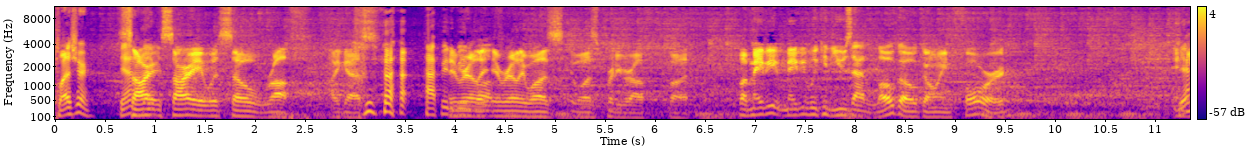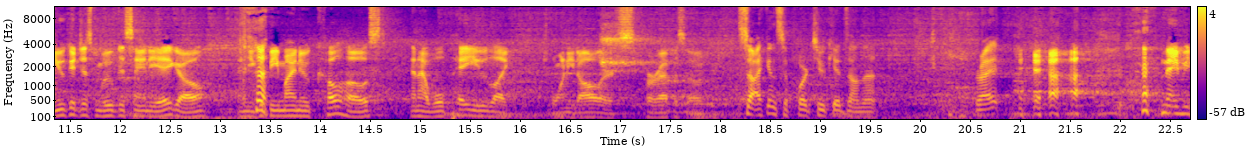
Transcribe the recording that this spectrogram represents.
Pleasure. Yeah, sorry, thanks. sorry, it was so rough. I guess Happy to it be really involved. it really was it was pretty rough, but but maybe maybe we could use that logo going forward, and Yeah. you could just move to San Diego, and you could be my new co-host, and I will pay you like twenty dollars per episode. So I can support two kids on that, right? maybe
